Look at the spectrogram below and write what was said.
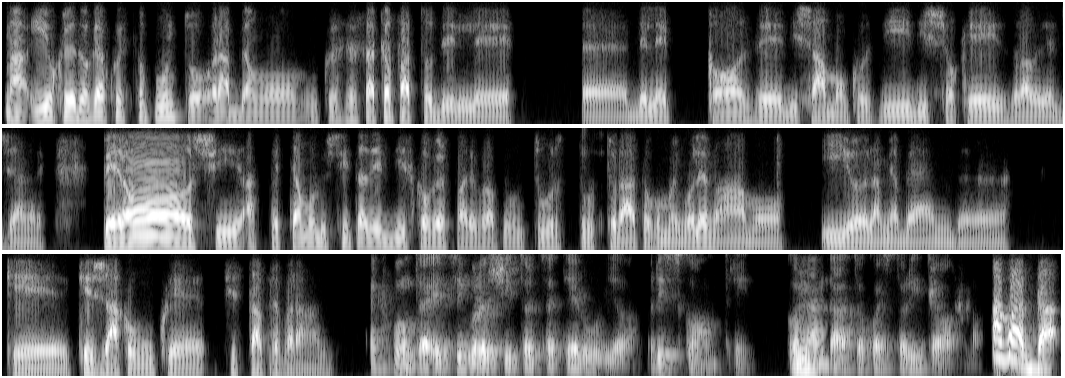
Ma io credo che a questo punto ora abbiamo in quest'estate fatto delle, eh, delle cose, diciamo così, di showcase, robe del genere. Però ci aspettiamo l'uscita del disco per fare proprio un tour strutturato come volevamo, io e la mia band, eh, che, che già comunque si sta preparando. Ecco appunto, il singolo è uscito il 7 luglio, riscontri. Come è mm. andato questo ritorno? Ah, guarda,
